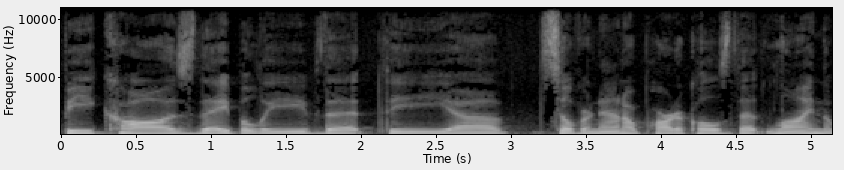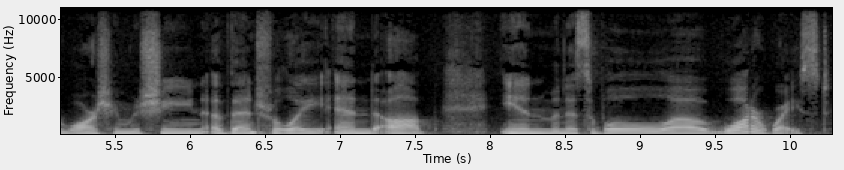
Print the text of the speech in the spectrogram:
because they believe that the uh, silver nanoparticles that line the washing machine eventually end up in municipal uh, water waste.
